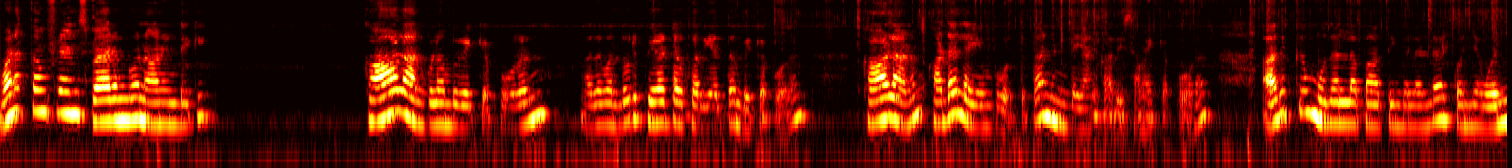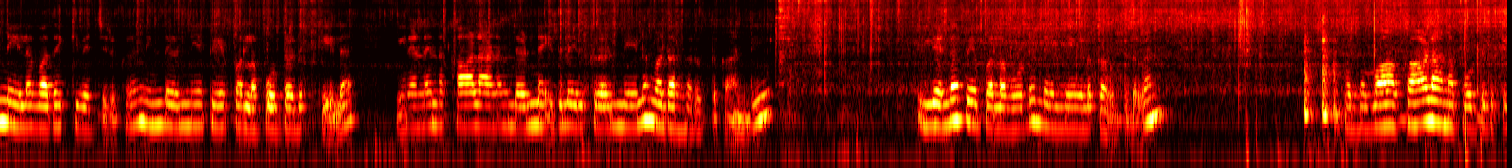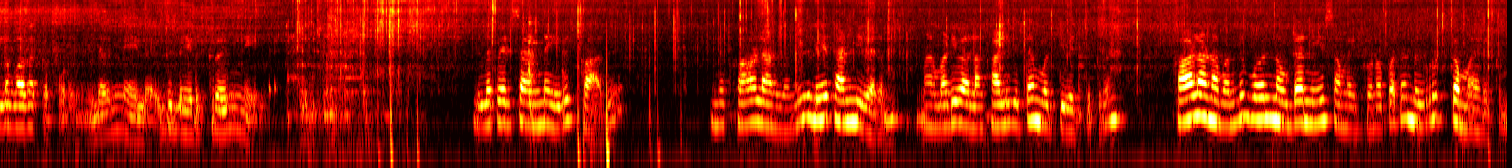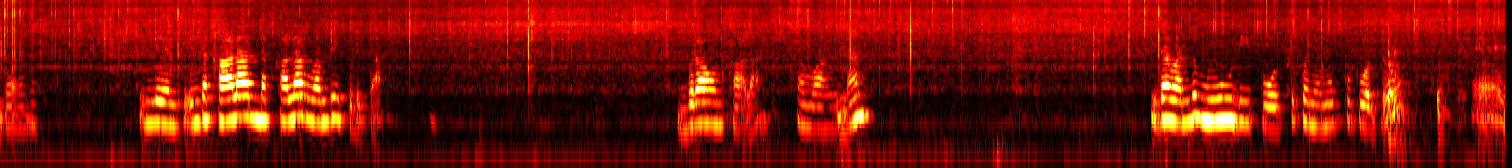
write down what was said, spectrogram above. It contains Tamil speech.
வணக்கம் ஃப்ரெண்ட்ஸ் பாருங்க நான் இன்றைக்கு காளான் குழம்பு வைக்க போகிறேன் அதை வந்து ஒரு பிரட்டல் கறியாக தான் வைக்க போகிறேன் காளானும் கடலையும் போட்டு தான் இன்றையான் கறி சமைக்க போகிறேன் அதுக்கு முதல்ல பார்த்தீங்கன்னா கொஞ்சம் எண்ணெயில் வதக்கி வச்சுருக்கிறேன். இந்த எண்ணெயை பேப்பரில் போட்டு எடுக்கையில் என்னென்ன இந்த காளானும் இந்த எண்ணெய் இதில் இருக்கிற எண்ணெயில் வதங்கிறதுக்காண்டி இல்லைன்னா பேப்பரில் போட்டு இந்த எண்ணெய்களை கவுத்துடுவேன். இந்த வா காளானை போட்டு இதுக்குள்ளே வதக்க போடுங்க. இந்த எண்ணெயில் இதில் இருக்கிற எண்ணெயில். இதில் பெருசாக எண்ணெய் இருக்காது. இந்த காளான் வந்து இதுலேயே தண்ணி வரும். நான் வடிவெல்லாம் கழுவி தான் வெட்டி வச்சுக்கிறேன். காளானை வந்து வேணும் உடனே சமைக்கணும். அப்போ தான் இந்த உருக்கமாக இருக்கும் பாருங்க. இல்லை இந்த காளான் இந்த கலர் வந்து இப்படி தான் ப்ரௌன் காளான் வாங்கினான். இதை வந்து மூடி போட்டு கொஞ்சம் உப்பு போட்டு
